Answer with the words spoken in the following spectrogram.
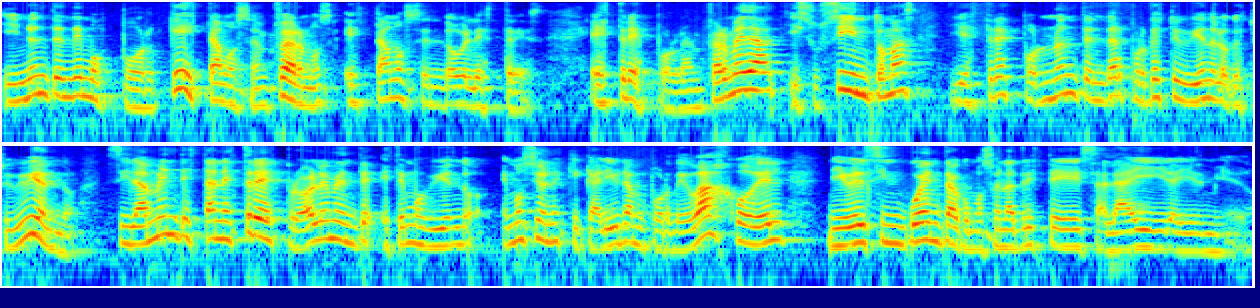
y no entendemos por qué estamos enfermos, estamos en doble estrés. Estrés por la enfermedad y sus síntomas y estrés por no entender por qué estoy viviendo lo que estoy viviendo. Si la mente está en estrés, probablemente estemos viviendo emociones que calibran por debajo del nivel 50, como son la tristeza, la ira y el miedo.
